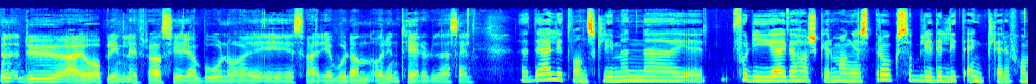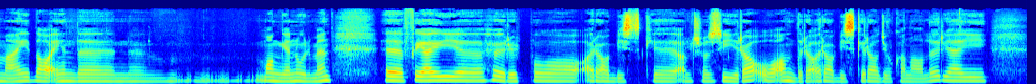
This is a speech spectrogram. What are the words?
Men du er jo opprinnelig fra Syria, bor nå i Sverige. Hvordan orienterer du deg selv? Det er litt vanskelig, men uh, fordi jeg behersker mange språk, så blir det litt enklere for meg da enn uh, mange nordmenn. Uh, for jeg hører på arabisk Al Jazeera og andre arabiske radiokanaler. Jeg Eh,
